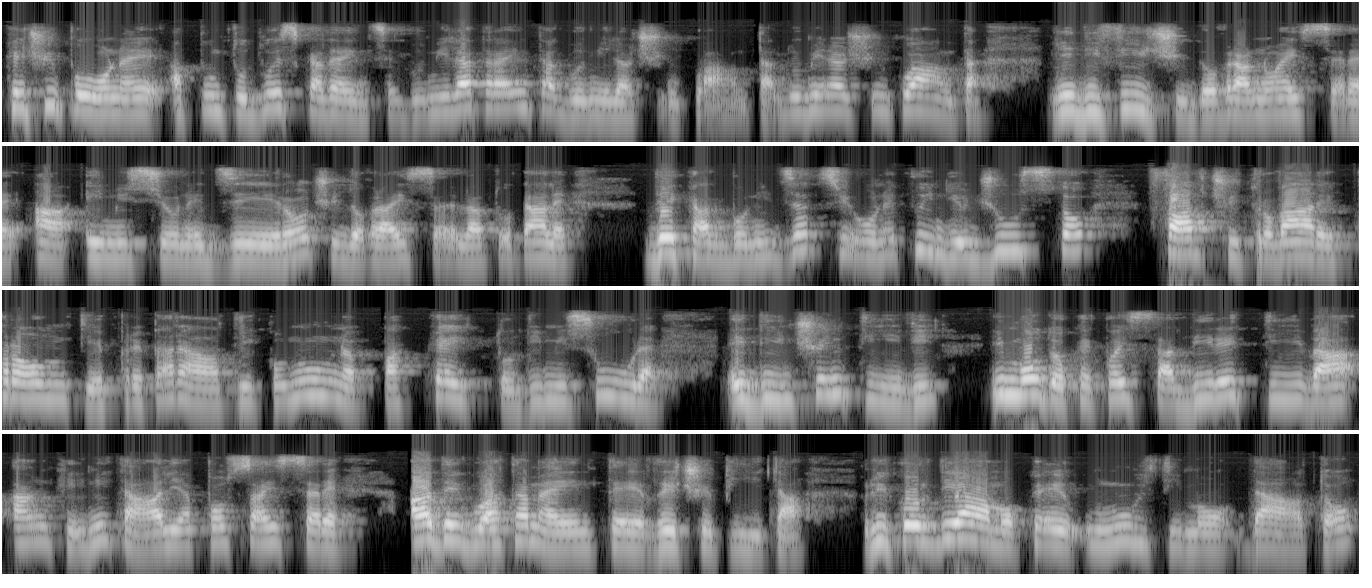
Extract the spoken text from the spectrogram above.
che ci pone appunto due scadenze 2030-2050. 2050 gli edifici dovranno essere a emissione zero, ci dovrà essere la totale decarbonizzazione, quindi è giusto farci trovare pronti e preparati con un pacchetto di misure e di incentivi in modo che questa direttiva anche in Italia possa essere adeguatamente recepita. Ricordiamo che un ultimo dato,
